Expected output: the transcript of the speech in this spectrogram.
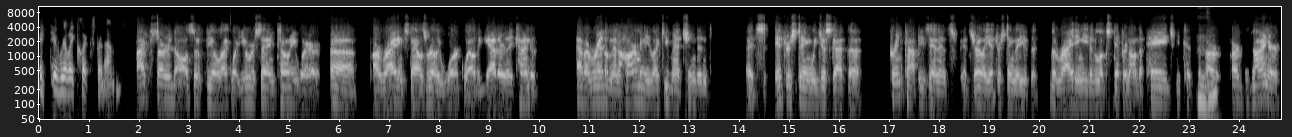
it, it really clicked for them. I've started to also feel like what you were saying, Tony, where uh, our writing styles really work well together. They kind of have a rhythm and a harmony, like you mentioned. And it's interesting. We just got the print copies in, it's it's really interesting. The, the the writing even looks different on the page because mm-hmm. our our designer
